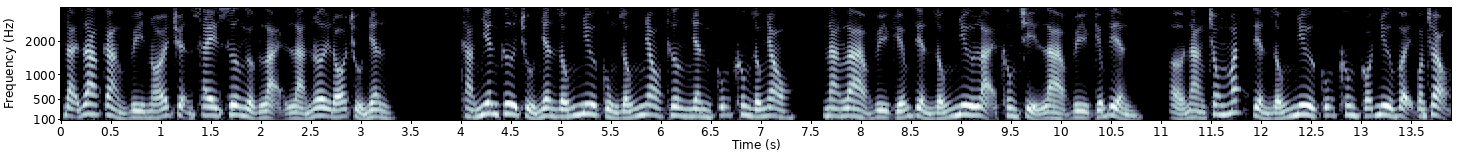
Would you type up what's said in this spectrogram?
đại gia càng vì nói chuyện say xưa ngược lại là nơi đó chủ nhân. Thản nhiên cư chủ nhân giống như cùng giống nhau thương nhân cũng không giống nhau, nàng là vì kiếm tiền giống như lại không chỉ là vì kiếm tiền, ở nàng trong mắt tiền giống như cũng không có như vậy quan trọng,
